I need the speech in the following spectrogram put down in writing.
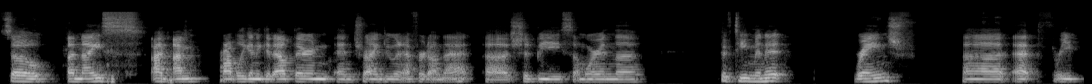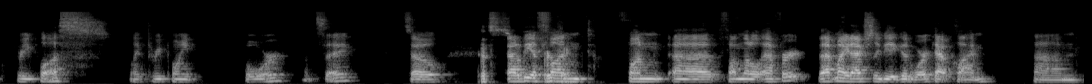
so a nice. I'm, I'm probably going to get out there and, and try and do an effort on that. Uh, should be somewhere in the fifteen minute range uh, at three three plus, like three point four, let's say. So That's that'll be a perfect. fun, fun, uh, fun little effort. That might actually be a good workout climb. Um,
